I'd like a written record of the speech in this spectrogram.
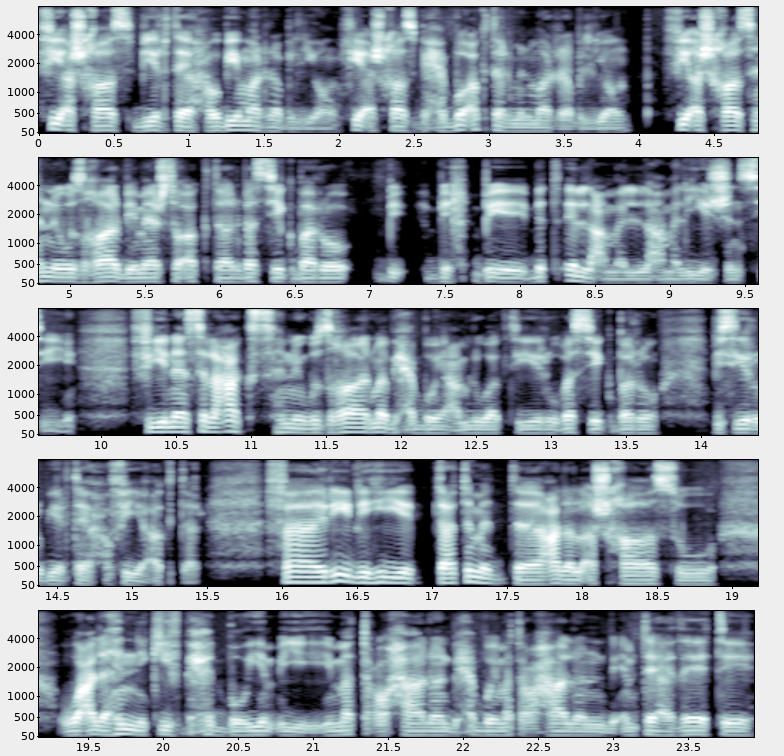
في أشخاص بيرتاحوا بمرة باليوم. في أشخاص بيحبوا أكثر من مرة باليوم. في أشخاص هن وصغار بيمارسوا أكثر بس يكبروا بي بي بتقل عمل العملية الجنسية. في ناس العكس هن وصغار ما بيحبوا يعملوها كتير وبس يكبروا بيصيروا بيرتاحوا فيها أكثر فريلي هي بتعتمد على الأشخاص و... وعلى هن كيف بحبوا يمتعوا حالهم بحبوا يمتعوا حالهم بإمتاع ذاتي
